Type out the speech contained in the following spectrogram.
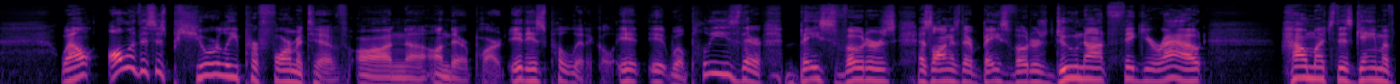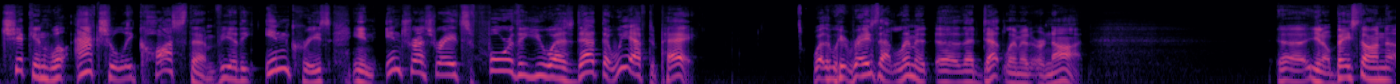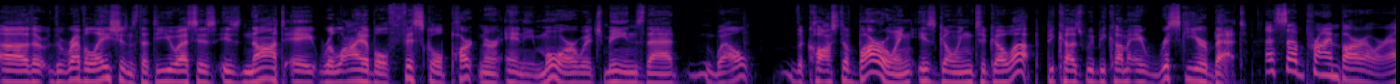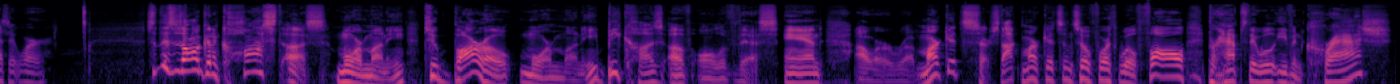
well, all of this is purely performative on uh, on their part. It is political. It it will please their base voters as long as their base voters do not figure out how much this game of chicken will actually cost them via the increase in interest rates for the U.S. debt that we have to pay, whether we raise that limit, uh, that debt limit, or not. Uh, you know, based on uh, the the revelations that the U.S. is is not a reliable fiscal partner anymore, which means that well, the cost of borrowing is going to go up because we become a riskier bet. A subprime borrower, as it were. So this is all going to cost us more money to borrow more money because of all of this. And our uh, markets, our stock markets and so forth will fall. Perhaps they will even crash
